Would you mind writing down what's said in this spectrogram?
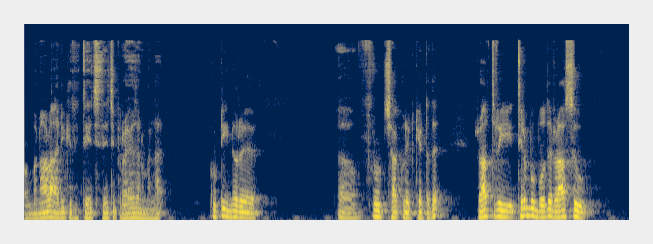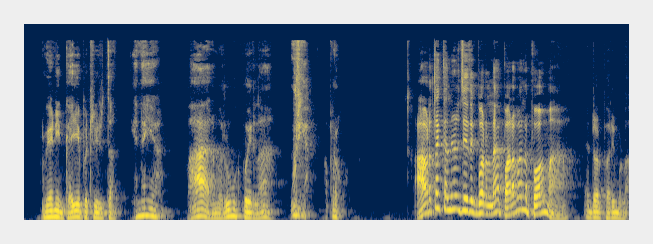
ரொம்ப நாளாக அரிக்குது தேய்ச்சி தேய்ச்சி பிரயோஜனம் இல்லை. குட்டி இன்னொரு ஃப்ரூட் சாக்லேட் கேட்டது. ராத்திரி திரும்பும்போது ராசு வேணியின் கையை பற்றி இழுத்தான். என்னய்யா? வா நம்ம ரூமுக்கு போயிடலாம். உரியா அப்புறம். அவர்தான் கல்யாணம் செய்துக்கு போகிறல பரவாயில்ல போமா என்றாள் பரிமளா.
